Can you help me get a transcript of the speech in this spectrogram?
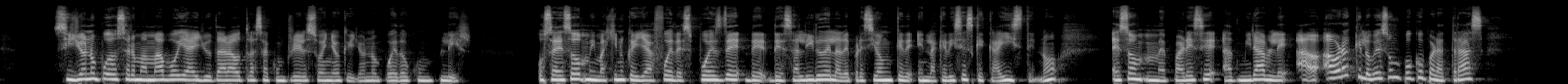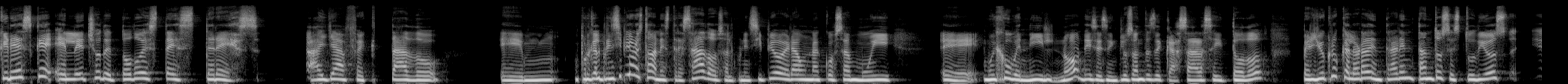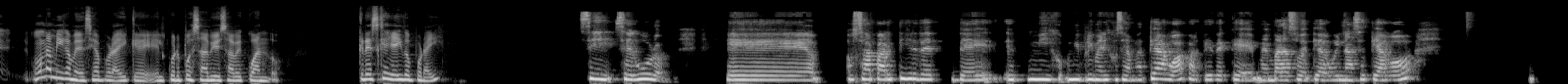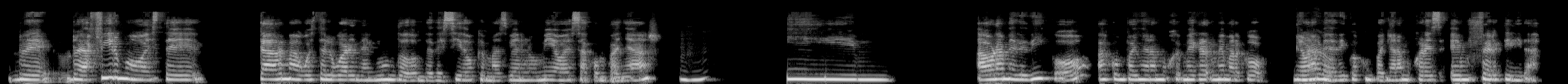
si yo no puedo ser mamá, voy a ayudar a otras a cumplir el sueño que yo no puedo cumplir. O sea, eso me imagino que ya fue después de, de, salir de la depresión que, en la que dices que caíste, ¿no? Eso me parece admirable. ahora que lo ves un poco para atrás, ¿crees que el hecho de todo este estrés haya afectado? Em, porque al principio no estaban estresados, al principio era una cosa muy eh, muy juvenil, ¿no? Dices, incluso antes de casarse y todo. Pero yo creo que a la hora de entrar en tantos estudios, eh, una amiga me decía por ahí que el cuerpo es sabio y sabe cuándo. ¿Crees que haya ido por ahí? Sí, seguro. Eh, o sea, a partir de, mi, hijo, mi primer hijo se llama Tiago, a partir de que me embarazo de Tiago y nace Tiago, reafirmo este karma o este lugar en el mundo donde decido que más bien lo mío es acompañar. Y ahora me dedico a acompañar a mujeres, me, marcó, y ahora me dedico a acompañar a mujeres en fertilidad.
